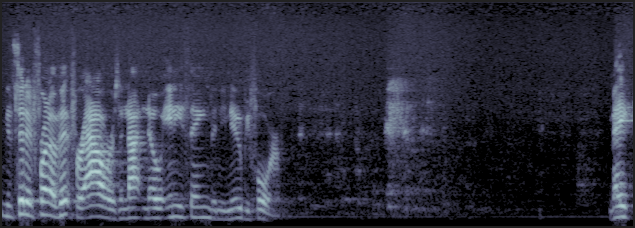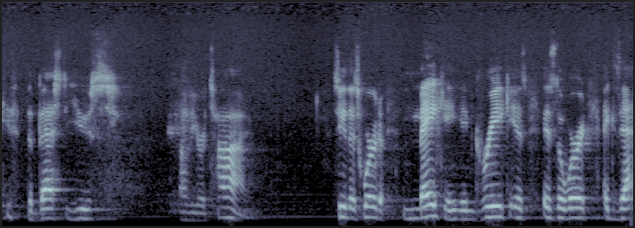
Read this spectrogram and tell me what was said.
You can sit in front of it for hours and not know anything than you knew before. Make the best use of your time. See, this word making in Greek is, is the word exa-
